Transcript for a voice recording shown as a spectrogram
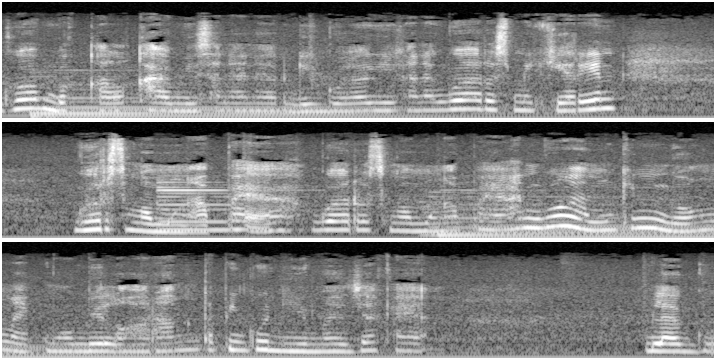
Gue bakal kehabisan energi gue lagi karena gue harus mikirin gue harus ngomong apa ya? Gue harus ngomong apa ya? Kan gue nggak mungkin dong naik mobil orang tapi gue diem aja kayak belagu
